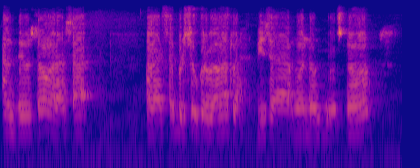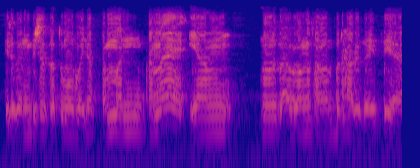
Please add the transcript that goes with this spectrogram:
santri Husnul ngerasa ngerasa bersyukur banget lah bisa mondok di Husnul gitu kan bisa ketemu banyak teman karena yang menurut abang sangat berharga itu ya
